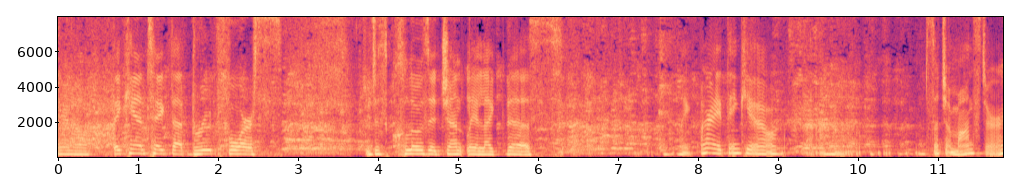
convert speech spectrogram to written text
You know, they can't take that brute force. You just close it gently like this. Like, all right, thank you. I'm such a monster.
